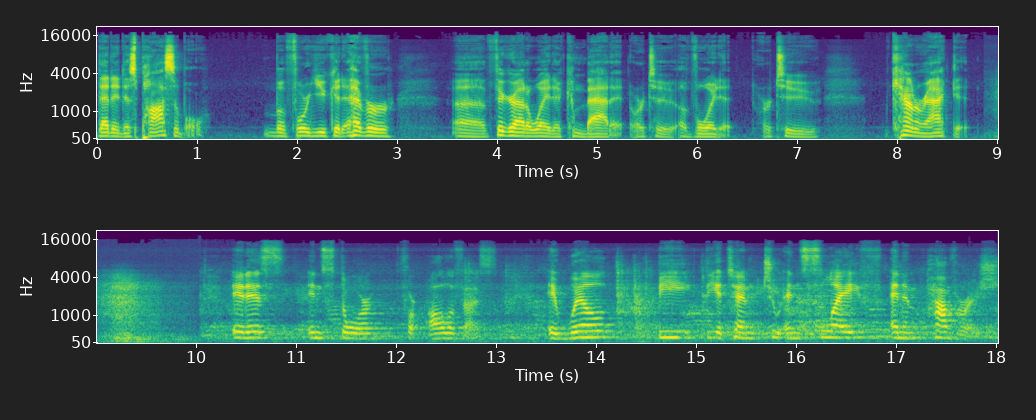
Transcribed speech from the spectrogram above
that it is possible before you could ever uh, figure out a way to combat it or to avoid it or to counteract it. It is in store for all of us. It will be the attempt to enslave and impoverish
